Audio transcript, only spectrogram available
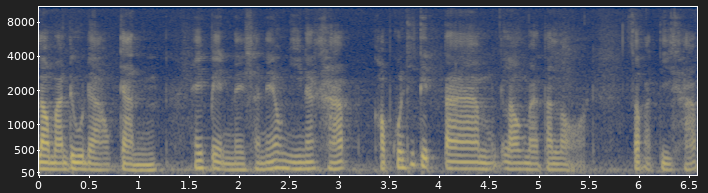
เรามาดูดาวกันให้เป็นในช anel นี้นะครับ ขอบคุณที่ติดตามเรามาตลอด สวัสดีครับ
